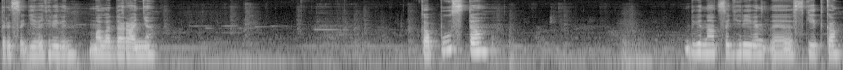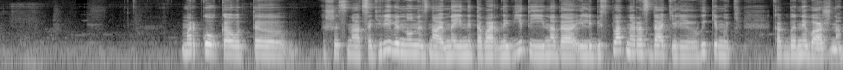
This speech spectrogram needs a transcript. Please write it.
39 гривень, молода рання. Капуста 12 гривень е, скидка. Морковка от е, 16 гривень, ну не знаю, в неї не товарний від, її треба или безплатно роздати, или викинути, как би не важно.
